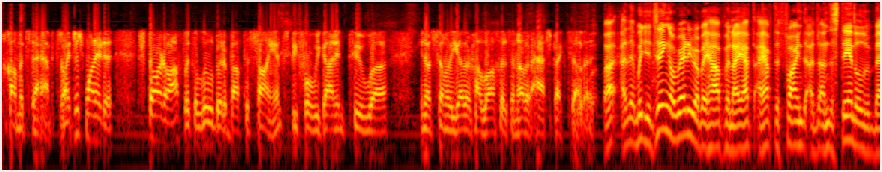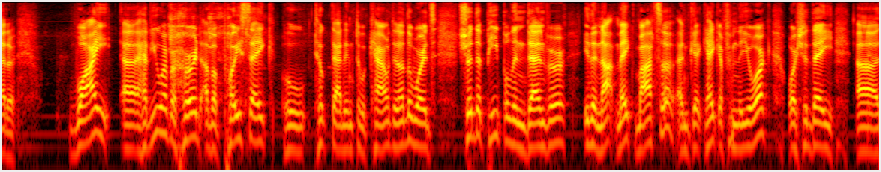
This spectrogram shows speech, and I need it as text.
chametz to happen. So I just wanted to start off with a little bit about the science before we got into. Uh, you know some of the other halachas and other aspects of it. Uh, what you're saying already, Rabbi Hoffman, I have to, I have to find understand a little bit better why uh, have you ever heard of a poisek who took that into account? In other words, should the people in Denver either not make matzah and get, take it from New York, or should they uh,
